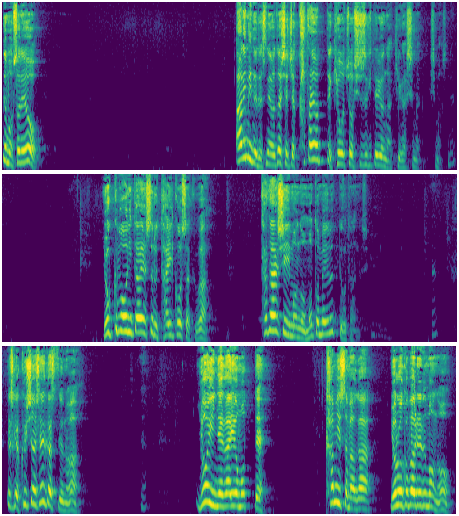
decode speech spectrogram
でもそれをある意味でですね私たちは偏って強調しすぎているような気がしますね。欲望に対する対抗策は正しいものを求めるってことなんですよ。ですからクリスチャン生活っていうのは良い願いを持って神様が喜ばれるものを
